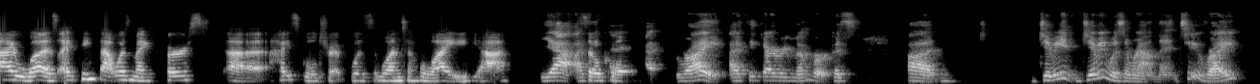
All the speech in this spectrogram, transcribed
I was. I think that was my first uh, high school trip. Was one to Hawaii. Yeah. Yeah. I so cool. I, right. I think I remember because uh, Jimmy Jimmy was around then too, right?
